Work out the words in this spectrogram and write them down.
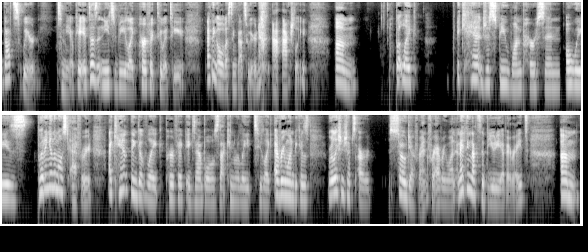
that's weird to me. Okay, it doesn't need to be like perfect to a T. I think all of us think that's weird actually. Um but like it can't just be one person always putting in the most effort. I can't think of like perfect examples that can relate to like everyone because relationships are so different for everyone. And I think that's the beauty of it, right? Um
